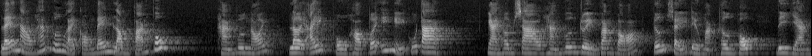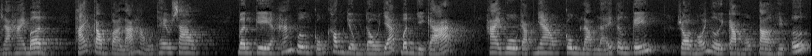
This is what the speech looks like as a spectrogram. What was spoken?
Lẽ nào Hán Vương lại còn đem lòng phản phúc? Hạng Vương nói, Lời ấy phù hợp với ý nghĩ của ta. Ngày hôm sau hạng vương truyền văn võ, Tướng sĩ đều mặc thường phục, Đi dàn ra hai bên, Thái công và lã hậu theo sau. Bên kia, Hán vương cũng không dùng đồ giáp binh gì cả. Hai vua gặp nhau cùng làm lễ tương kiến, Rồi mỗi người cầm một tờ hiệp ước,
